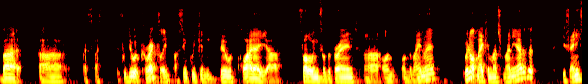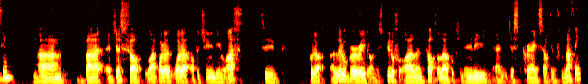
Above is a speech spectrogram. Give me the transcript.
but uh, I, I, if we do it correctly, I think we can build quite a uh, following for the brand uh, on on the mainland. We're not making much money out of it, if anything, hmm. um, but it just felt like what a what an opportunity in life to put a, a, little brewery on this beautiful island, help the local community, and just create something from nothing.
